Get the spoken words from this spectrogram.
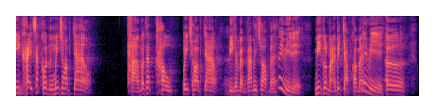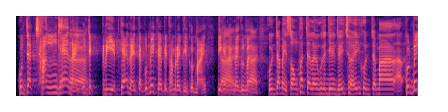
มีใครสักคนหนึ่งไม่ชอบเจ้า ถามว่าถ้าเขาไม่ชอบเจ้า มีใครบังคับให้ชอบไหมไม่มีนี่ มีกฎหมายไปจับเขาไหมไม่มีเออ คุณจะชังแค่ไหน เออ คุณจะเกลียดแค่ไหน แต่คุณไม่เคยไปทำอะไรผิดกฎหมายมีใครทำอะไรคุณไหม ใช่คุณจะไม่ทรงพระเจริญคุณจะยืนเฉยๆคุณจะมาคุณไม่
